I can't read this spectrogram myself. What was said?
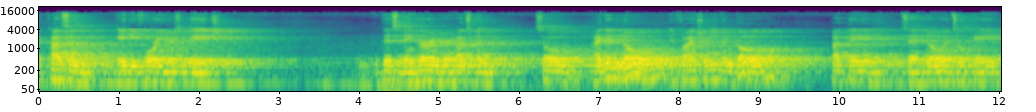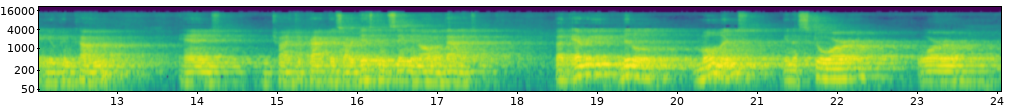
a cousin, 84 years of age, visiting her and her husband. So I didn't know if I should even go but they said, no, it's okay, you can come. And we tried to practice our distancing and all of that. But every little moment in a store or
